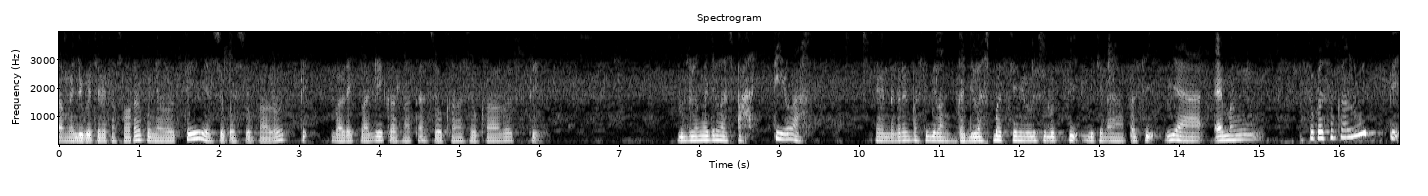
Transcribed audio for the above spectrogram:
Namanya juga cerita sore punya Luti ya suka-suka Luti balik lagi ke kata suka-suka Luti lu bilang gak jelas pastilah yang dengerin pasti bilang gak jelas banget sih lu si Lutfi bikin apa sih? Ya emang suka-suka Lutfi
